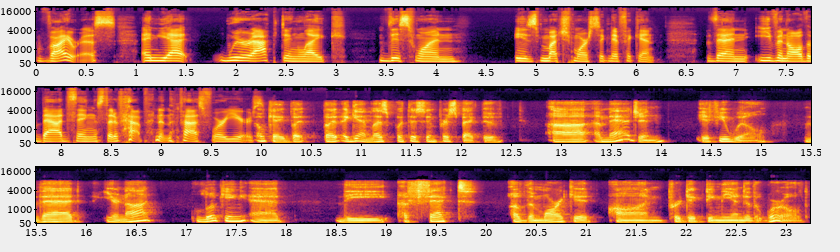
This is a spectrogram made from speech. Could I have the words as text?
virus, and yet we're acting like this one is much more significant than even all the bad things that have happened in the past four years. Okay, but but again, let's put this in perspective. Uh, imagine, if you will, that you're not looking at the effect of the market on predicting the end of the world,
